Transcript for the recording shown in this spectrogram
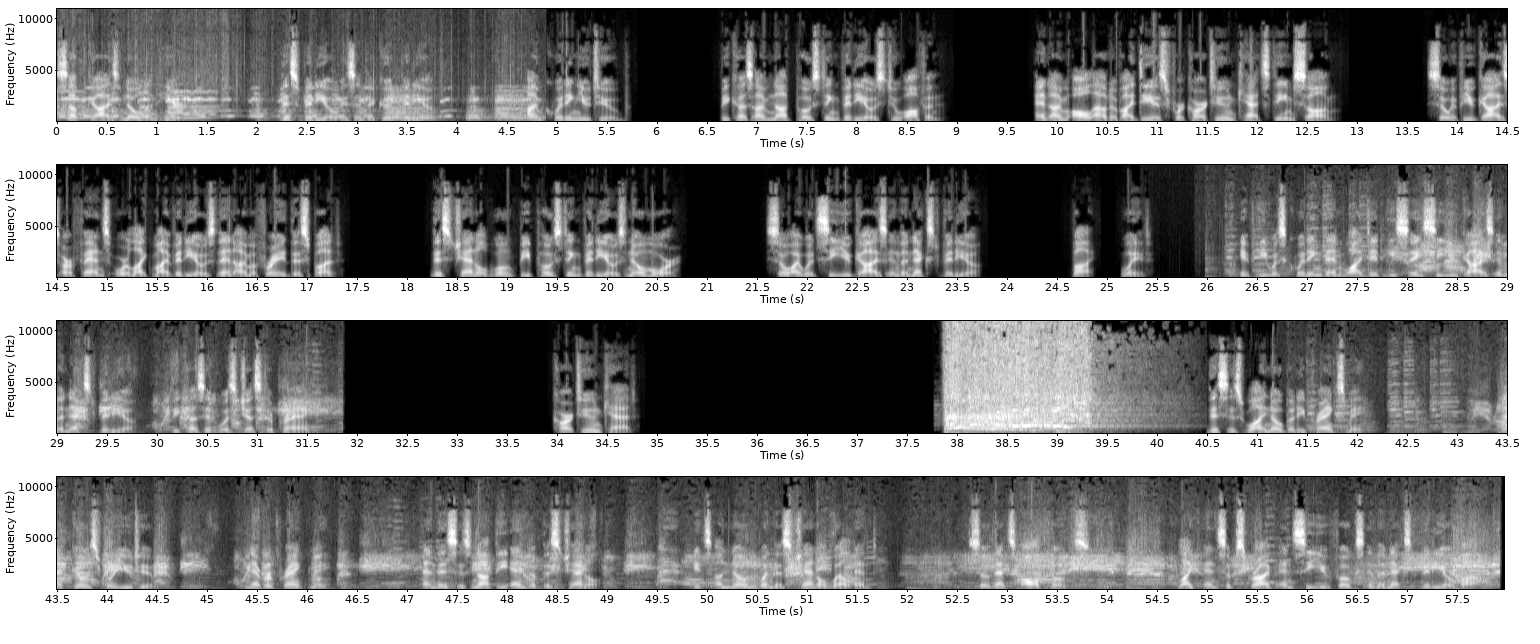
Sup guys Nolan here. This video isn't a good video. I'm quitting YouTube. Because I'm not posting videos too often. And I'm all out of ideas for Cartoon Cats theme song. So if you guys are fans or like my videos then I'm afraid this but. This channel won't be posting videos no more. So I would see you guys in the next video. Bye, wait. If he was quitting then why did he say see you guys in the next video, because it was just a prank. Cartoon Cat. This is why nobody pranks me. That goes for you too. Never prank me. And this is not the end of this channel. It's unknown when this channel will end. So that's all folks. Like and subscribe and see you folks in the next video bye.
